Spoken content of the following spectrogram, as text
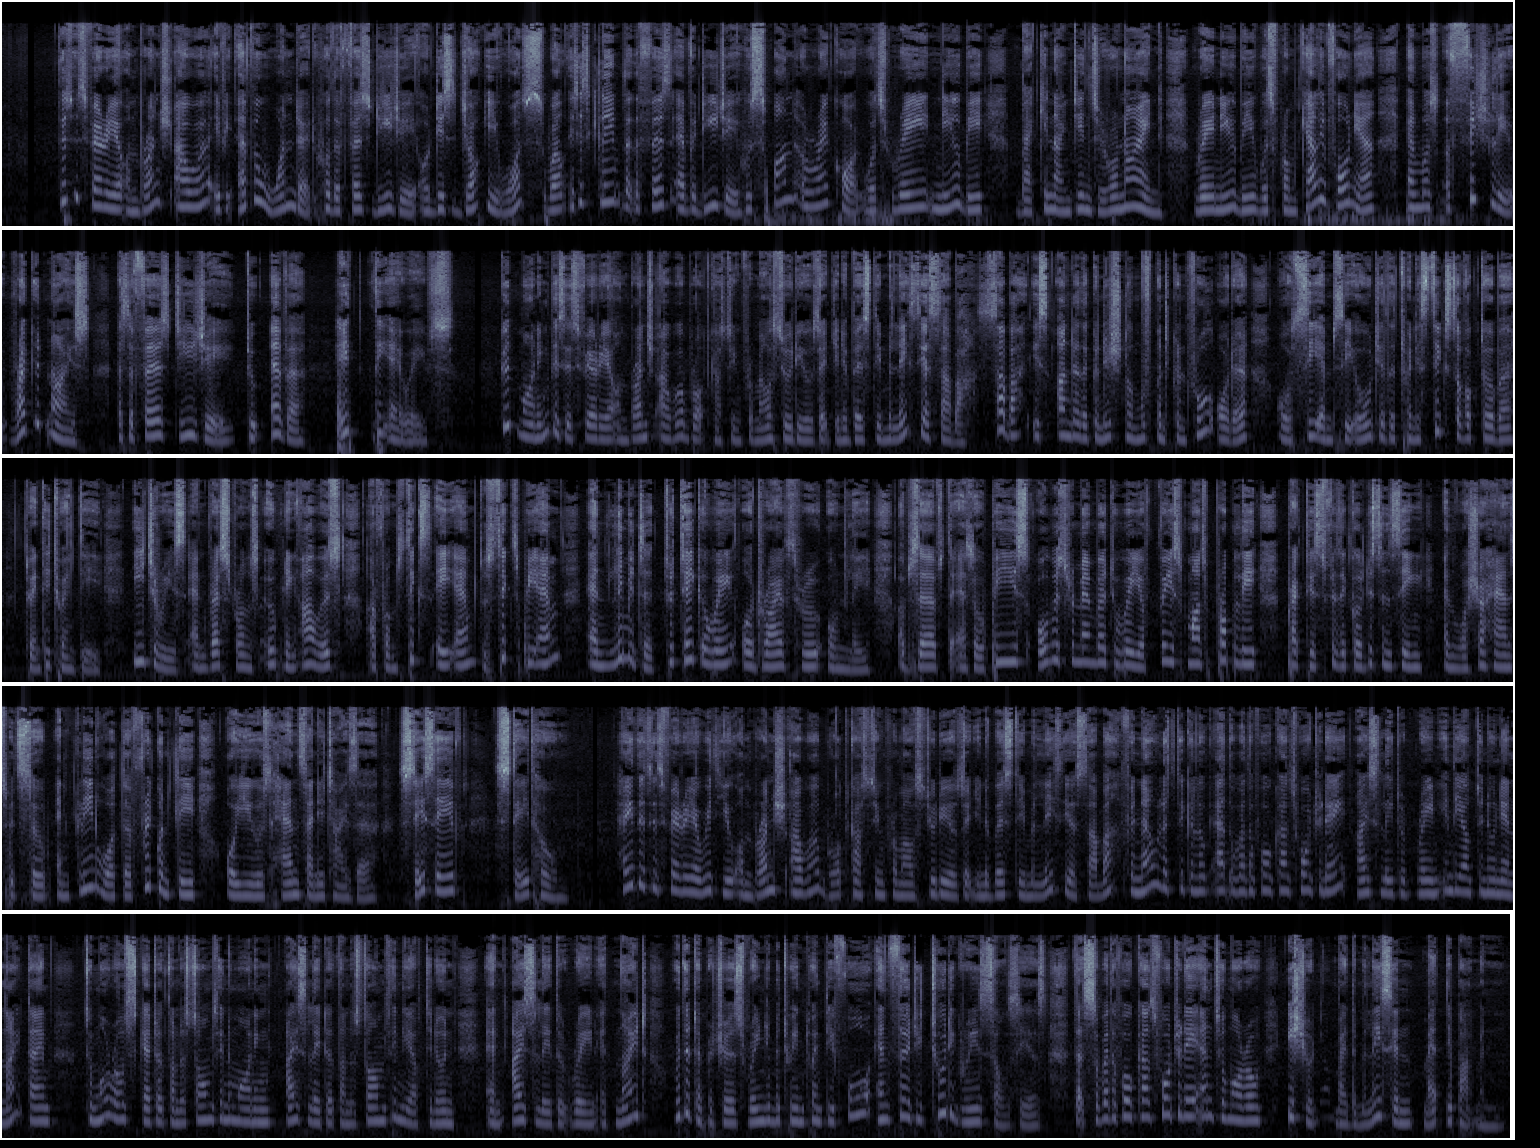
This is Feria on Brunch Hour. If you ever wondered who the first DJ or disc jockey was, well, it is claimed that the first ever DJ who spun a record was Ray Newby back in 1909. Ray Newby was from California and was officially recognized as the first DJ to ever hit the airwaves. Good morning. This is Feria on Brunch Hour, broadcasting from our studios at University Malaysia Sabah. Sabah is under the Conditional Movement Control Order, or CMCO, till the 26th of October 2020. Eateries and restaurants' opening hours are from 6 a.m. to 6 p.m. and limited to takeaway or drive-through only. Observe the SOPs. Always remember to wear your face mask properly, practice physical distancing, and wash your hands with soap and clean water frequently or use hand sanitizer. Stay safe stay at home. Hey, this is Feria with you on Brunch Hour, broadcasting from our studios at University Malaysia Sabah. For now, let's take a look at the weather forecast for today. Isolated rain in the afternoon and nighttime. Tomorrow, scattered thunderstorms in the morning, isolated thunderstorms in the afternoon, and isolated rain at night, with the temperatures ranging between 24 and 32 degrees Celsius. That's the weather forecast for today and tomorrow, issued by the Malaysian Met Department.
